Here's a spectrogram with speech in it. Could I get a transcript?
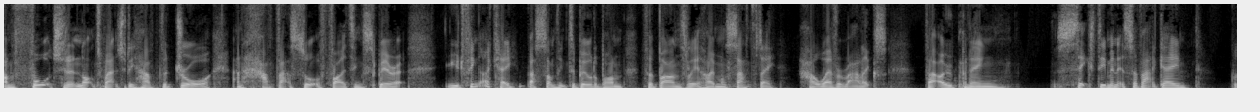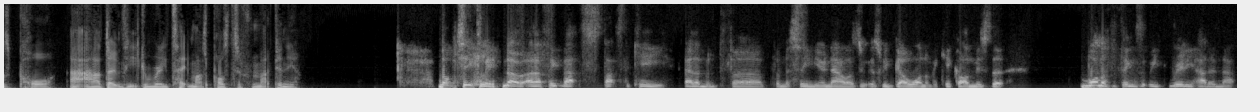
unfortunate not to actually have the draw and have that sort of fighting spirit. You'd think, okay, that's something to build upon for Barnsley at home on Saturday. However, Alex, that opening 60 minutes of that game was poor. And I don't think you can really take much positive from that, can you? Not particularly, no. And I think that's that's the key element for for Mousinho now as as we go on and we kick on is that one of the things that we really had in that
